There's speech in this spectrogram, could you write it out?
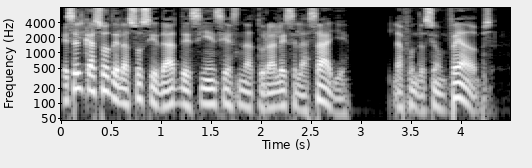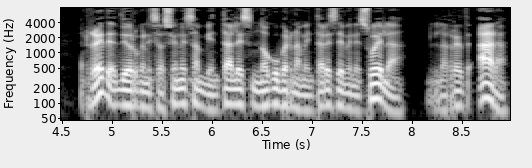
Es el caso de la Sociedad de Ciencias Naturales La Salle, la Fundación Phelps, Red de Organizaciones Ambientales No Gubernamentales de Venezuela, la Red ARA,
